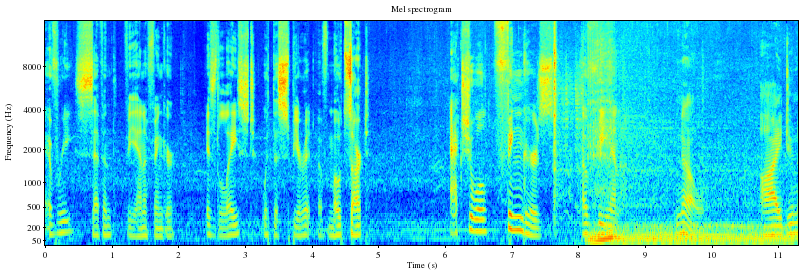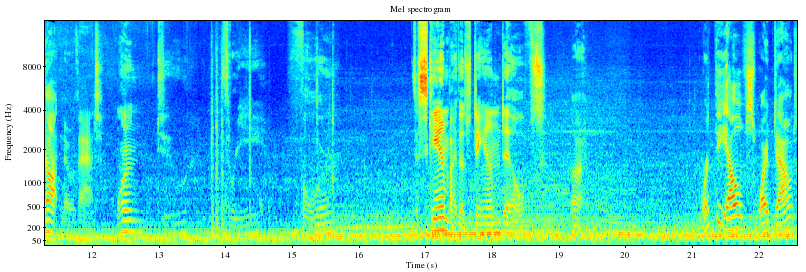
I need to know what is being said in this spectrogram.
every seventh Vienna finger is laced with the spirit of Mozart? Actual fingers of Vienna. No, I do not know that. One, two, three, four. It's a scam by those damned elves. Huh. Weren't the elves wiped out?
